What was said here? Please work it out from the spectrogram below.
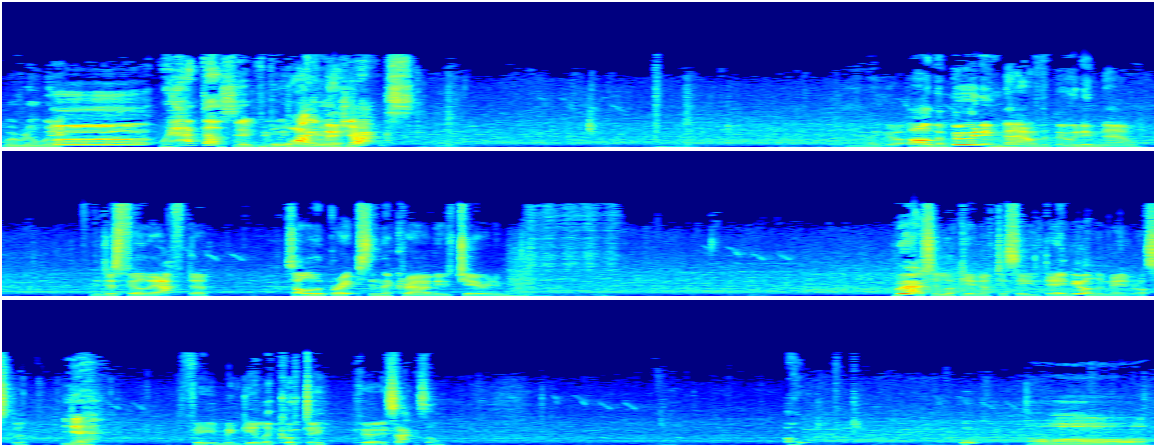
Whether he'll win. Uh, We had that same thing with. Nia Jax. We go. Oh, they're booing him now. They're booing him now. They just feel the after. It's all the Brits in the crowd who's cheering him. We're actually lucky enough to see his debut on the main roster. Yeah. Defeating McGillicuddy, Curtis Axel. Oh. Oh. Oh.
